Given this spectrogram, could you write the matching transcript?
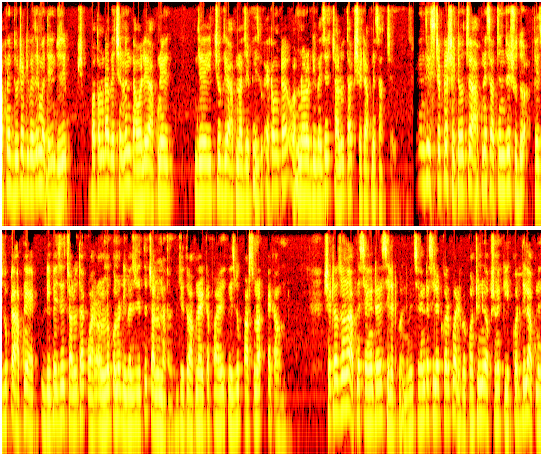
আপনি দুইটা ডিভাইসের মধ্যে যদি প্রথমটা বেছে নেন, তাহলে আপনি যে ইচ্ছুক যে আপনার যে ফেসবুক অ্যাকাউন্টটা অন্য ডিভাইসে চালু থাক, সেটা আপনি চাচ্ছেন। সেকেন্ড যে স্টেপটা সেটা হচ্ছে আপনি চাচ্ছেন যে শুধু ফেসবুকটা আপনি এক ডিভাইসে চালু থাক আর অন্য কোনো ডিভাইসে চালু না থাকুক যেহেতু আপনার একটা ফেসবুক পার্সোনাল অ্যাকাউন্ট সেটার জন্য আপনি সেকেন্ডটারে সিলেক্ট করে নেবেন। সেকেন্ডটা সিলেক্ট করার পর এরপর কন্টিনিউ অপশনে ক্লিক করে দিলে আপনার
